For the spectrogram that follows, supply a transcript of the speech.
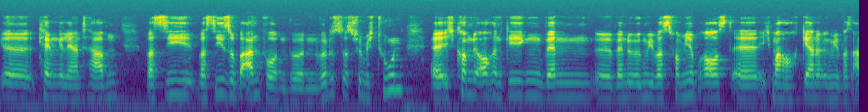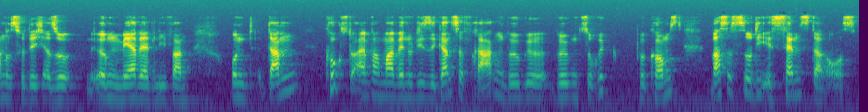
äh, kennengelernt haben, was sie, was sie so beantworten würden. Würdest du das für mich tun? Äh, ich komme dir auch entgegen, wenn, äh, wenn du irgendwie was von mir brauchst. Äh, ich mache auch gerne irgendwie was anderes für dich, also irgendeinen Mehrwert liefern. Und dann guckst du einfach mal, wenn du diese ganze Fragenbögen zurückbekommst, was ist so die Essenz daraus?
